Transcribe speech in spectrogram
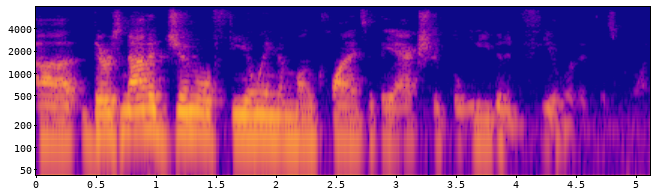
Uh, there's not a general feeling among clients that they actually believe it and feel it at this point.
